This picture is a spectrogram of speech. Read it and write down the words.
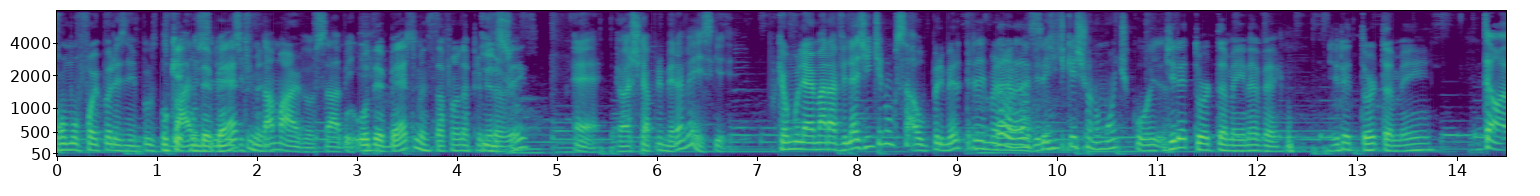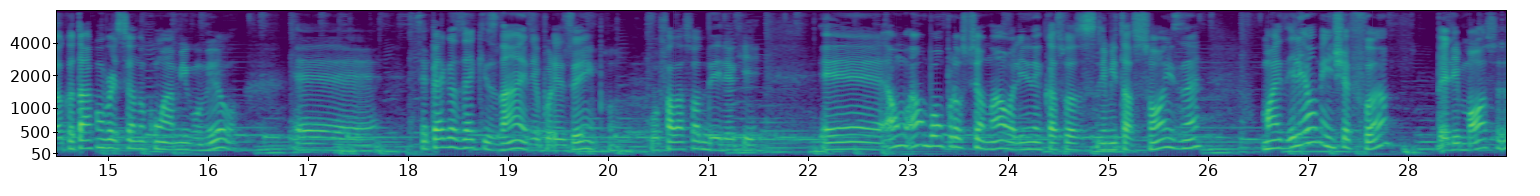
Como foi, por exemplo, O com vários The trailers de Batman? filme da Marvel, sabe? O The Batman, você tá falando a primeira Isso. vez? É, eu acho que é a primeira vez que... Porque o Mulher Maravilha, a gente não sabe. O primeiro trailer da Mulher é Maravilha, a assim. gente questionou um monte de coisa. Diretor também, né, velho? Diretor também. Então, é o que eu tava conversando com um amigo meu. É... Você pega Zack Snyder, por exemplo, vou falar só dele aqui. É, é, um, é um bom profissional ali, né, com as suas limitações, né? Mas ele realmente é fã. Ele mostra,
